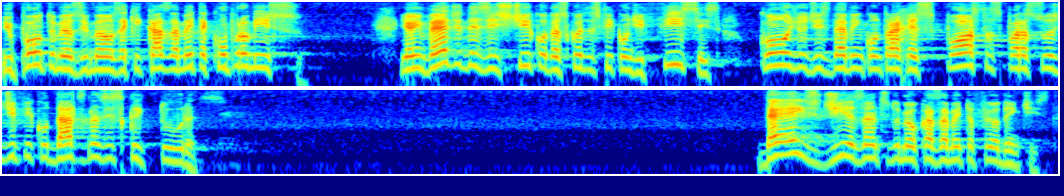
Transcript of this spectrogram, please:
E o ponto, meus irmãos, é que casamento é compromisso. E ao invés de desistir quando as coisas ficam difíceis, cônjuges devem encontrar respostas para suas dificuldades nas Escrituras. Dez dias antes do meu casamento eu fui ao dentista.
